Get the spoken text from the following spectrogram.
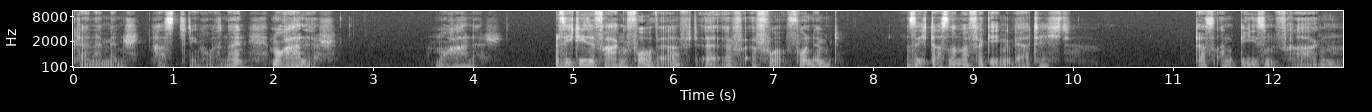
kleiner Mensch hasst den großen. Nein, moralisch. Moralisch. Wenn sich diese Fragen vorwirft, äh, äh, vor, vornimmt, sich das nochmal vergegenwärtigt, dass an diesen Fragen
